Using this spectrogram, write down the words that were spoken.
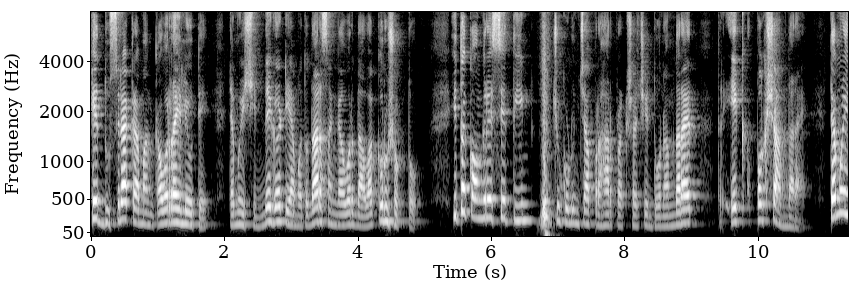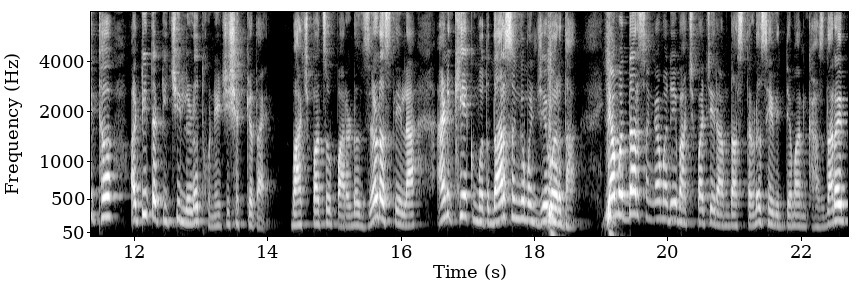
हे दुसऱ्या क्रमांकावर राहिले होते. त्यामुळे शिंदे गट या मतदारसंघावर दावा करू शकतो. इथं काँग्रेसचे तीन बच्चूकडूंच्या प्रहार पक्षाचे दोन आमदार आहेत तर एक अपक्ष आमदार आहे. त्यामुळे इथं अटीतटीची लढत होण्याची शक्यता आहे. भाजपाचं पारडं जड असलेला आणखी एक मतदारसंघ म्हणजे वर्धा. या मतदारसंघामध्ये भाजपाचे रामदास तडस हे विद्यमान खासदार आहेत.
